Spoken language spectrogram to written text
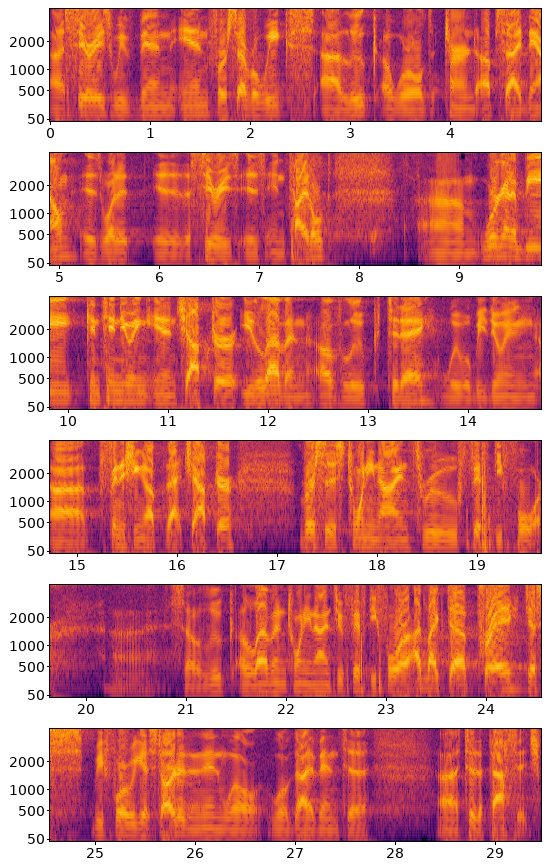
a series we've been in for several weeks. Uh, Luke, A World Turned Upside Down, is what it is, the series is entitled. Um, we're going to be continuing in chapter 11 of Luke today. We will be doing, uh, finishing up that chapter, verses 29 through 54. Uh, so Luke 11, 29 through 54. I'd like to pray just before we get started, and then we'll, we'll dive into uh, to the passage.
